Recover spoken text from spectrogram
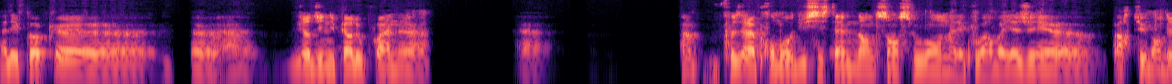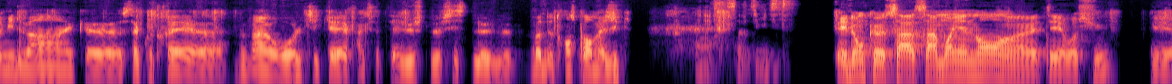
À l'époque, euh, euh, Virgin Hyperloop One euh, euh, faisait la promo du système dans le sens où on allait pouvoir voyager euh, par tube en 2020 et que ça coûterait 20 euh, euros le ticket, enfin que c'était juste le, le, mode de transport magique. Ouais, c'est optimiste. Et donc euh, ça, ça a moyennement euh, été reçu. Et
